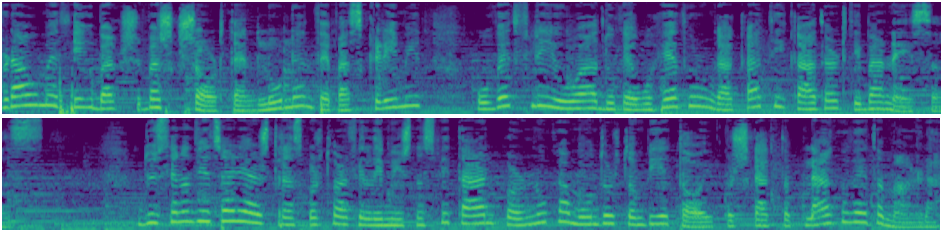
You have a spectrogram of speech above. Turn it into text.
vrau me thikë bashkëshorten Lulen dhe pas krimit u vetëflijua duke u hedhur nga kati i katërt i banesës. 49 vjeçarja është transportuar fillimisht në spital, por nuk ka mundur të mbijetojë për shkak të plagëve të marra.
